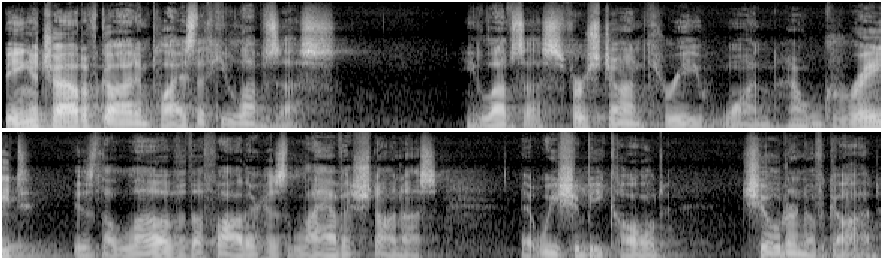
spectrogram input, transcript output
being a child of God implies that he loves us. He loves us. 1 John 3 1. How great is the love the Father has lavished on us that we should be called children of God.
